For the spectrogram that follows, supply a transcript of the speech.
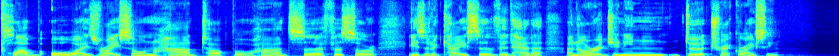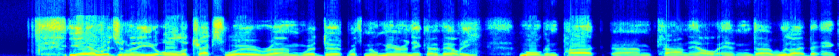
club always race on hard top or hard surface, or is it a case of it had a, an origin in dirt track racing? Yeah, originally all the tracks were um, were dirt with Millmerran, Echo Valley, Morgan Park, um, Carnell, and uh, Willowbank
